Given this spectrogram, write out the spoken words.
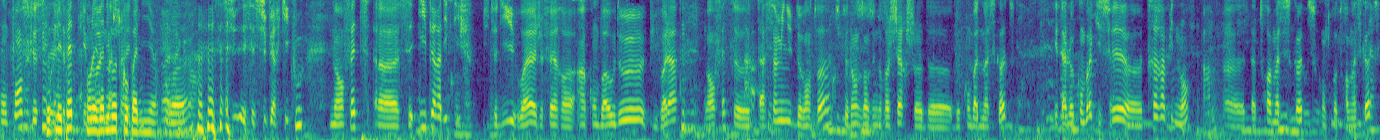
on pense que c'est. Donc les pets sont les animaux de et compagnie. euh, C'est et c'est super kikou, mais en fait, euh, c'est hyper addictif. Tu te dis, ouais, je vais faire euh, un combat ou deux, et puis voilà. Mais en fait, euh, t'as 5 minutes devant toi, tu te lances dans une recherche de, de combat de mascotte, et t'as le combat qui se fait euh, très rapidement. Euh, t'as 3 mascottes contre 3 mascottes.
